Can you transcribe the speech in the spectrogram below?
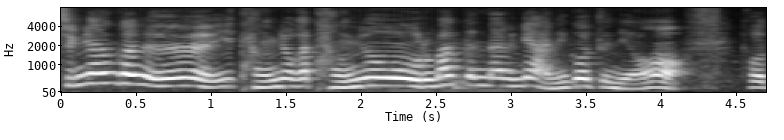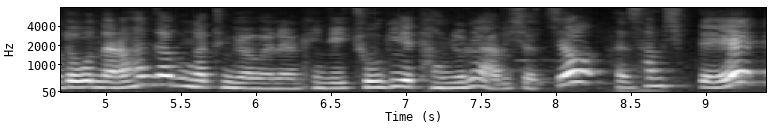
중요한 거는 이 당뇨가 당뇨로만 끝나는 게 아니거든요. 더더군다나 환자분 같은 경우에는 굉장히 조기에 당뇨를 앓으셨죠? 한 30대에.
